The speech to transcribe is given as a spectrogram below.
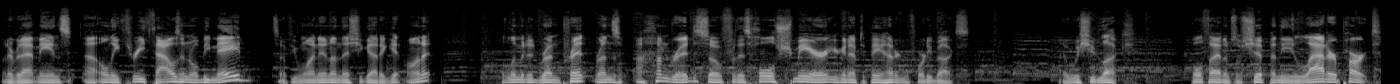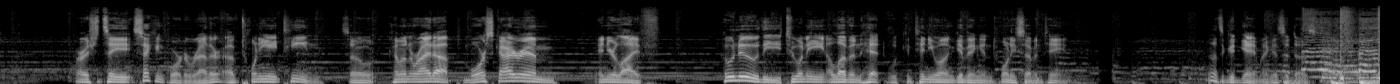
whatever that means. Uh, only 3,000 will be made, so if you want in on this, you got to get on it. The limited run print runs 100, so for this whole schmear, you're going to have to pay 140 bucks. I wish you luck. Both items will ship in the latter part, or I should say, second quarter rather, of 2018. So coming right up, more Skyrim in your life. Who knew the 2011 hit would continue on giving in 2017? That's a good game. I guess it does.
